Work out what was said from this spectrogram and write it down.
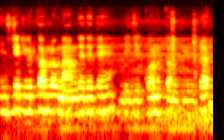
इंस्टीट्यूट का हम लोग नाम दे देते हैं। Digicon Computer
